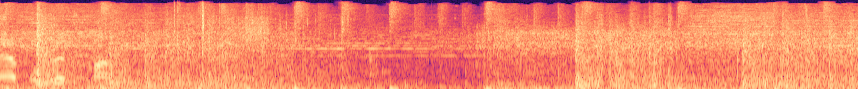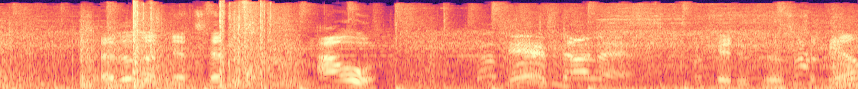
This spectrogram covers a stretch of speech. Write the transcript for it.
Ja, probier's mal. Was hält er denn jetzt hin? Au! Okay, du gehörst zu mir.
